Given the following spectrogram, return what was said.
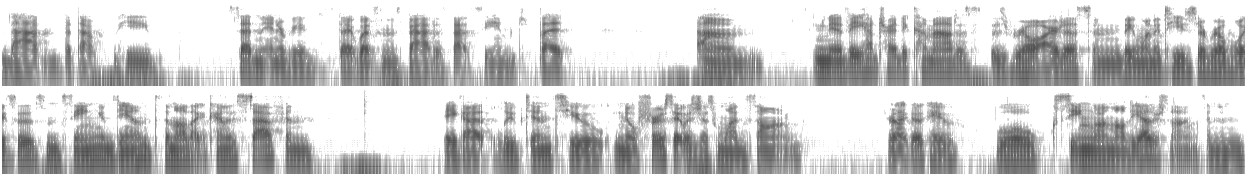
that, but that he said in interviews that it wasn't as bad as that seemed. But, um, you know, they had tried to come out as, as real artists and they wanted to use their real voices and sing and dance and all that kind of stuff. And they got looped into, you know, first it was just one song. They're like, okay, we'll sing on all the other songs. And then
